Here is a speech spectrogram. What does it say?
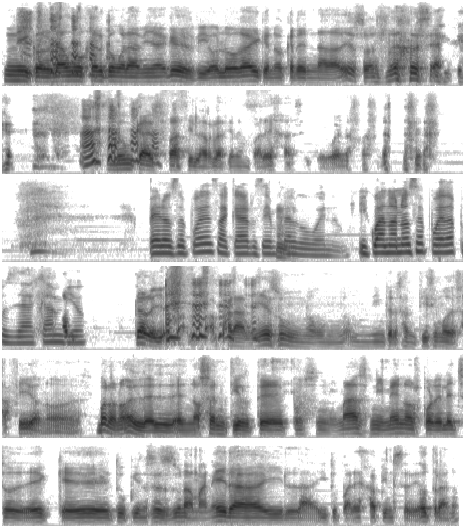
ni con una mujer como la mía que es bióloga y que no cree en nada de eso, ¿no? O sea que nunca es fácil la relación en pareja, así que bueno. Pero se puede sacar siempre hmm. algo bueno. Y cuando no se pueda, pues ya cambio. Claro, para mí es un, interesantísimo desafío, ¿no? Bueno, ¿no? El, no sentirte pues ni más ni menos por el hecho de que tú pienses de una manera y, la, y tu pareja piense de otra, ¿no?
